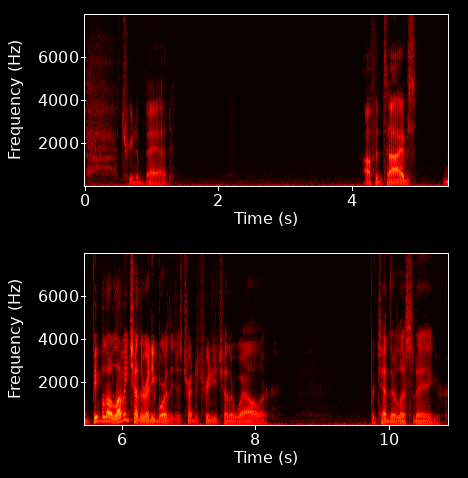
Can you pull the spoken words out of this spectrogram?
Treat them bad. Oftentimes, people don't love each other anymore. They just try to treat each other well or pretend they're listening or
